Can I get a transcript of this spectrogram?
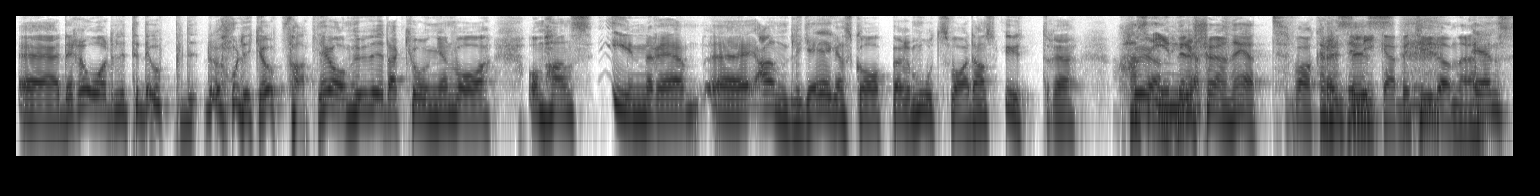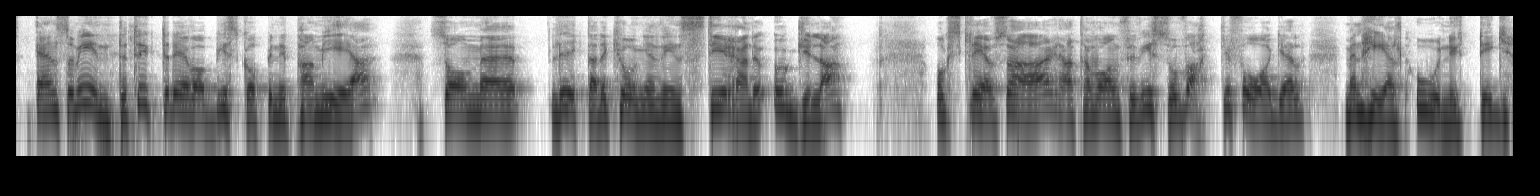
Eh, det råder lite upp, olika uppfattningar om huruvida kungen var, om hans inre eh, andliga egenskaper motsvarade hans yttre Hans skönhet. inre skönhet var kanske inte Precis. lika betydande. En, en som inte tyckte det var biskopen i Pamiers som eh, liknade kungen vid en stirrande uggla och skrev så här att han var en förvisso vacker fågel, men helt onyttig.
